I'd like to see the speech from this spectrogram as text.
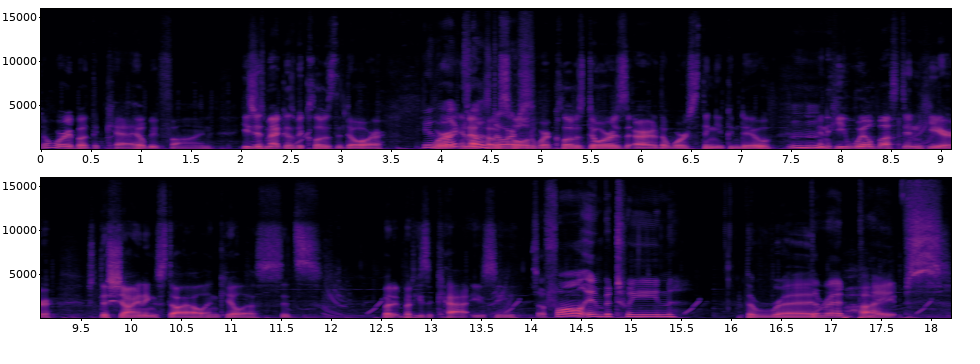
Don't worry about the cat. He'll be fine. He's just mad because we closed the door. We're like in a closed doors. household where closed doors are the worst thing you can do, Mm-hmm. and he will bust in here, the Shining style, and kill us. It's, but but he's a cat, you see. So fall in between The red. the red pipe. pipes.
